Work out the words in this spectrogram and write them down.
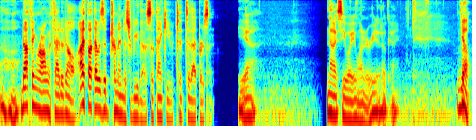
uh-huh Nothing wrong with that at all. I thought that was a tremendous review, though. So thank you to, to that person. yeah now i see why you wanted to read it okay Yeah. well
